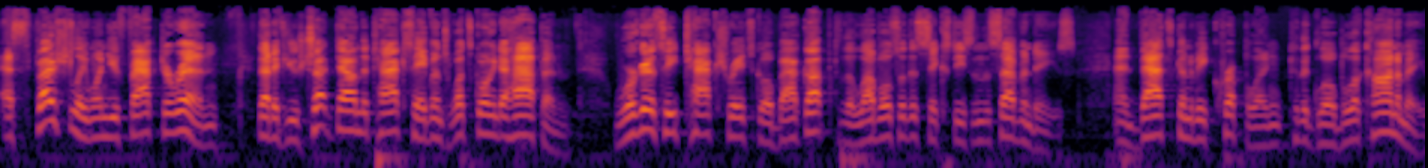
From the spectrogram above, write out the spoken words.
especially when you factor in that if you shut down the tax havens, what's going to happen? We're going to see tax rates go back up to the levels of the 60s and the 70s and that's going to be crippling to the global economy.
